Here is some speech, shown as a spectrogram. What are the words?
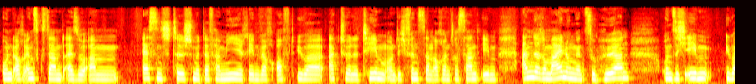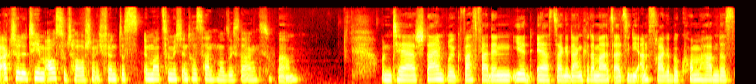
und auch insgesamt, also am Essenstisch mit der Familie reden wir auch oft über aktuelle Themen und ich finde es dann auch interessant, eben andere Meinungen zu hören und sich eben über aktuelle Themen auszutauschen. Ich finde das immer ziemlich interessant, muss ich sagen. Super. Und Herr Steinbrück, was war denn Ihr erster Gedanke damals, als Sie die Anfrage bekommen haben, dass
